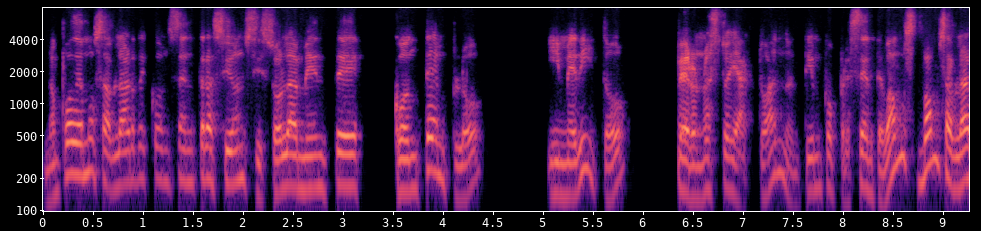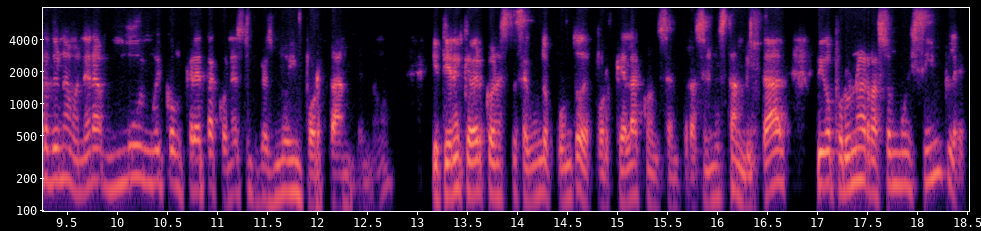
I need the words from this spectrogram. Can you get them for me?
No podemos hablar de concentración si solamente contemplo y medito, pero no estoy actuando en tiempo presente. Vamos, vamos a hablar de una manera muy, muy concreta con esto porque es muy importante, ¿no? Y tiene que ver con este segundo punto de por qué la concentración es tan vital. Digo, por una razón muy simple.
